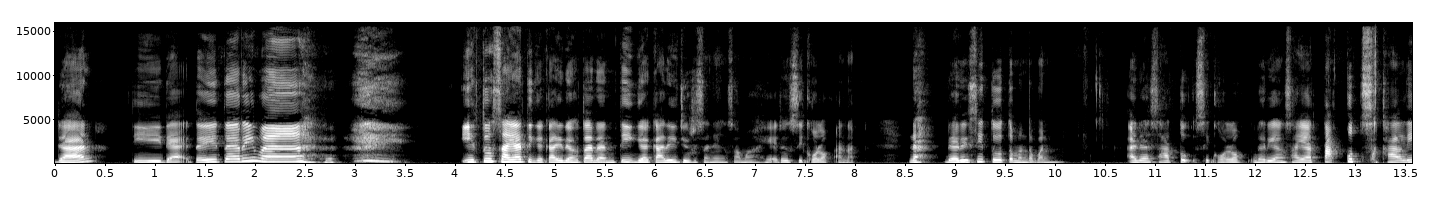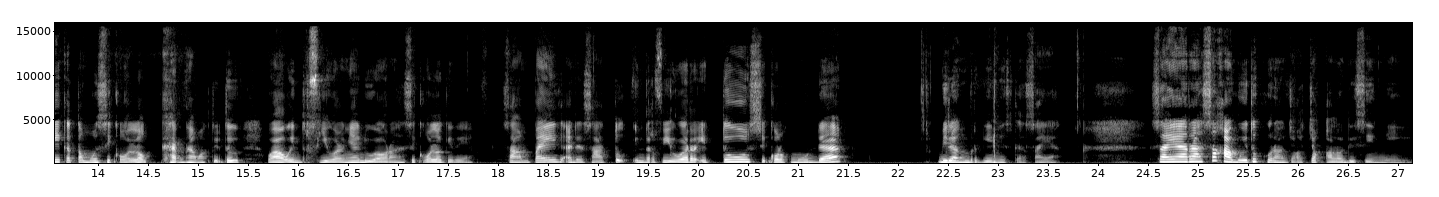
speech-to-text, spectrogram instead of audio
dan tidak diterima. Itu saya tiga kali daftar dan tiga kali jurusan yang sama yaitu psikolog anak. Nah dari situ teman-teman ada satu psikolog dari yang saya takut sekali ketemu psikolog karena waktu itu wow interviewernya dua orang psikolog gitu ya sampai ada satu interviewer itu psikolog muda bilang begini ke saya saya rasa kamu itu kurang cocok kalau di sini.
